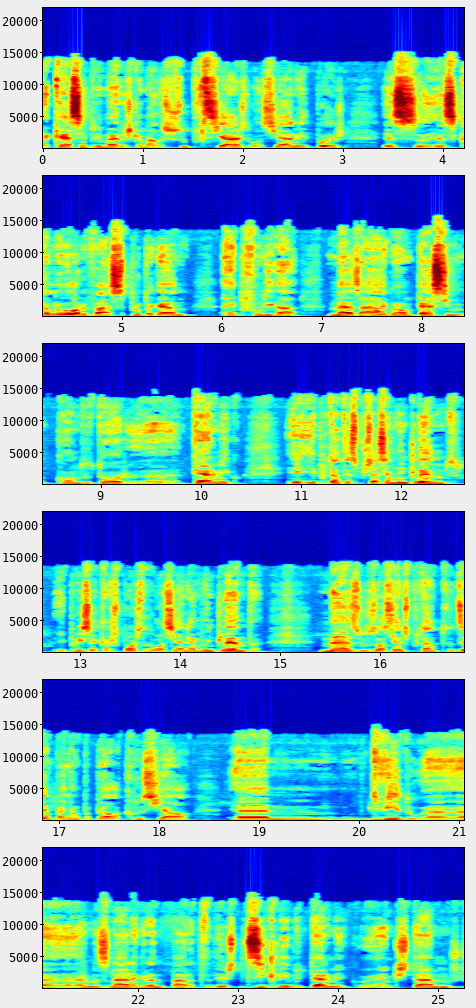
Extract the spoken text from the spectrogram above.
aquecem primeiro as camadas superficiais do oceano e depois esse, esse calor vai se propagando em profundidade. Mas a água é um péssimo condutor uh, térmico e, e, portanto, esse processo é muito lento e por isso é que a resposta do oceano é muito lenta. Mas os oceanos, portanto, desempenham um papel crucial um, devido a, a armazenarem grande parte deste desequilíbrio térmico em que estamos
